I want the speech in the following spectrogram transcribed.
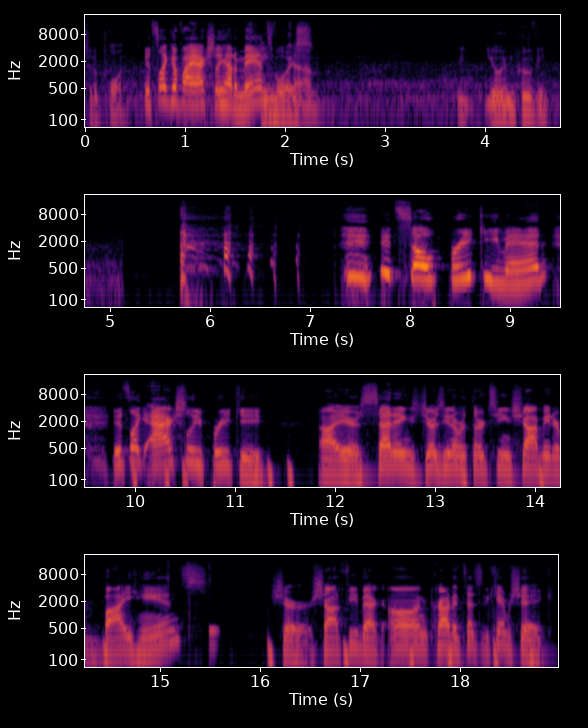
to the point. it's like if I actually had a man's Think, voice. um, you're improving. it's so freaky, man. It's like actually freaky. All right, here's settings, jersey number 13, shot meter by hands. Sure. Shot feedback on, crowd intensity, camera shake.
